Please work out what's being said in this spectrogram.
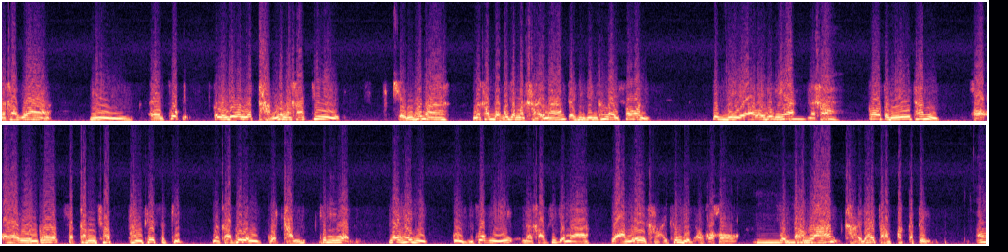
นะครับว่า หนึ่งเอ่อพวกเราเรียกว่ารถถังนะครับ ที่เข็นเข้ามานะครับ บอกว่าจะมาขายน้ำแต่จริงๆข้างในซ่อน พวกเบียร์อะไรพวกเนี้ยนะครับ ก็ตรงนี้ท่านผอเองก็สกำชับทางเทศกิจนะครับให้ลงกวดขันเข้มงวด ไม่ให้มีกลุ่มพวกนี้นะครับ ที่จะมาวางเล่ขายเครื่องดื่มแอลกอฮอล์อืมส่วนตามร้านขายได้ตามปกติ อ๋อ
